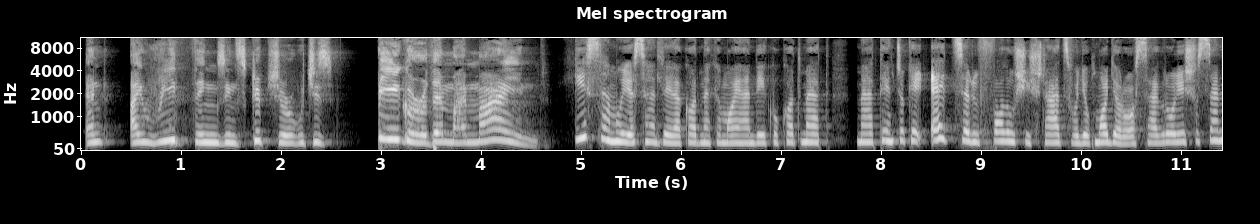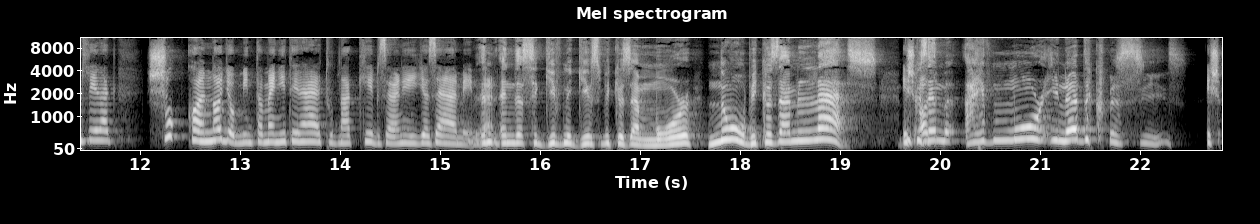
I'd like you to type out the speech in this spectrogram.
and I read things in Scripture which is bigger than my mind. Hiszem, hogy a Szentlélek ad nekem ajándékokat, mert, mert én csak egy egyszerű falusi srác vagyok Magyarországról, és a Szentlélek sokkal nagyobb, mint amennyit én el tudnák képzelni így az elmémben. And, and does He give me gifts because I'm more? No, because I'm less. És Because az- I'm, I have more inadequacies. És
